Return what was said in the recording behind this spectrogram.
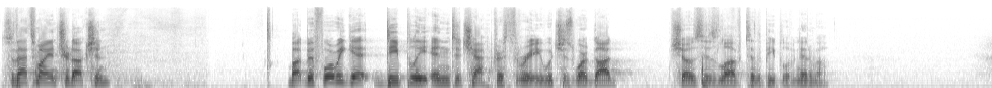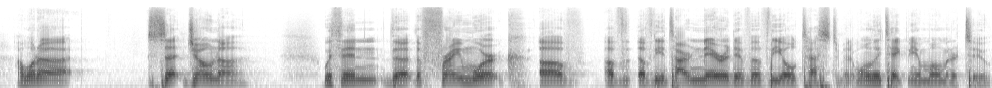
So that's my introduction. But before we get deeply into chapter 3, which is where God shows his love to the people of Nineveh, I want to set Jonah within the, the framework of, of, of the entire narrative of the Old Testament. It will only take me a moment or two.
